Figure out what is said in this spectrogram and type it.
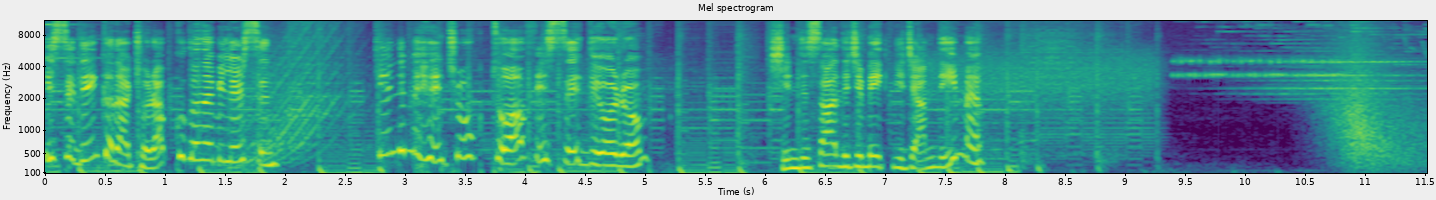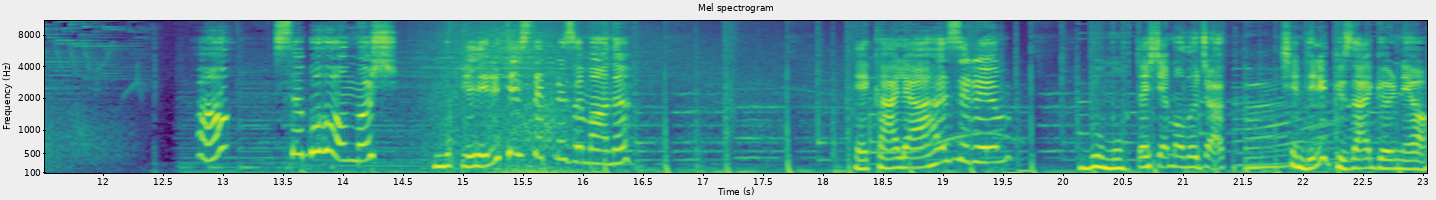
İstediğin kadar çorap kullanabilirsin. Kendimi çok tuhaf hissediyorum. Şimdi sadece bekleyeceğim değil mi? Ha? Sabah olmuş. Bukleleri test etme zamanı. Pekala hazırım. Bu muhteşem olacak. Şimdilik güzel görünüyor.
